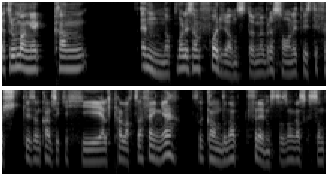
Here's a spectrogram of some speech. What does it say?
jeg tror mange kan ende opp med å liksom forhåndsdømme Bresson litt hvis de først liksom kanskje ikke helt har latt seg fenge. Så kan det nok fremstå som ganske sånn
